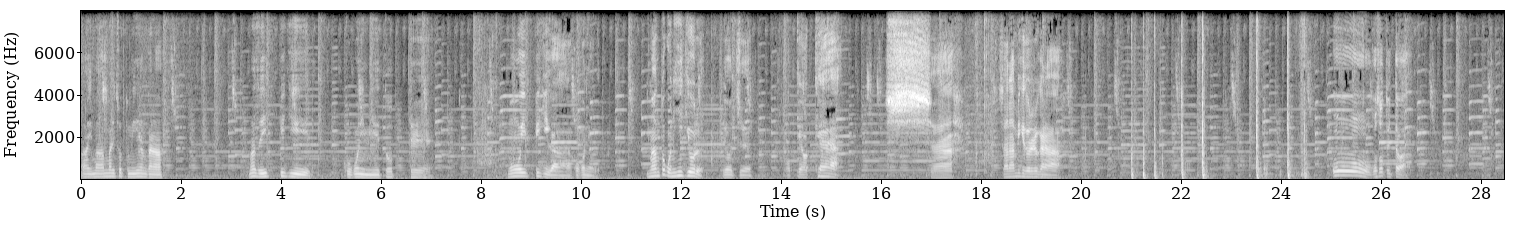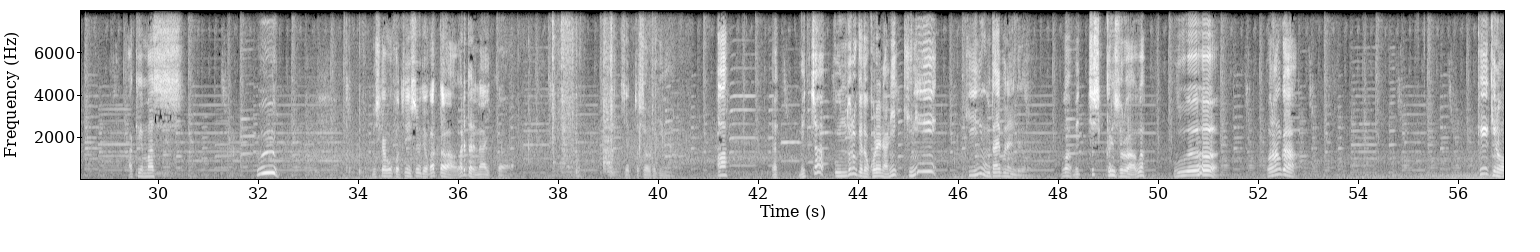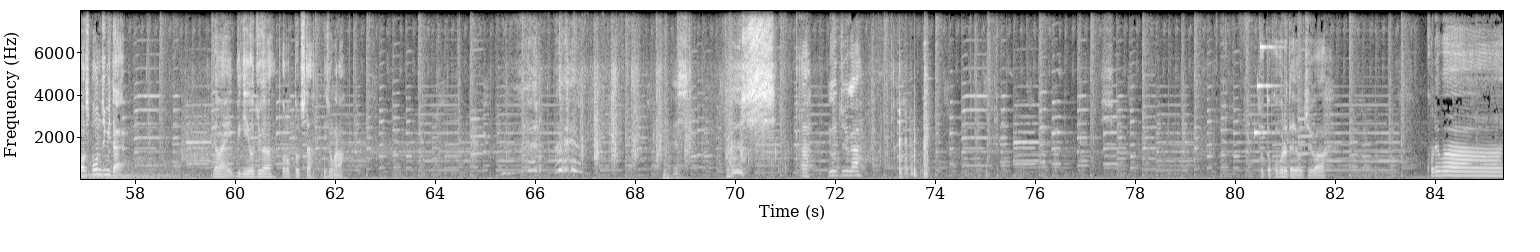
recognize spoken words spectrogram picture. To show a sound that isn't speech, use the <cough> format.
あ今あんまりちょっと見えやんかなまず1匹ここに見えとってもう1匹がここにおる今んとこ2匹おる。幼虫。オッケーオッケー。しゃあ。さあ何匹取れるかな。おお、ごそっといったわ。開けます。うう虫かごこっちにしといてよかったわ。割れたでな、一個。セットしとるときに。あ、え、めっちゃ産んどるけど、これ何？木に、木に産むタイプなんけど。うわ、めっちゃしっかりしとるわ。うわ、うわうわ、なんか、ケーキのスポンジみたい。やばい、一匹幼虫がポロッと落ちた。いそうかな。よし。よし。あ幼虫がちょっとこぼれた幼虫はこれは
